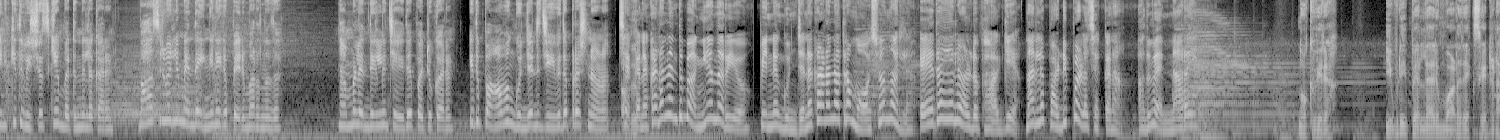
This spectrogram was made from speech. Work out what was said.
എനിക്കിത് വിശ്വസിക്കാൻ പറ്റുന്നില്ല കരൺ. ബാസുരവല്യം എന്താ ഇങ്ങനെയൊക്കെ പെരുമാറുന്നത്? നമ്മൾ എന്തെങ്കിലും ചെയ്തേ പറ്റൂ കരൺ. ഇത് പാവം ഗുഞ്ചന്റെ ജീവിത പ്രശ്നമാണ്. ചെക്കനെ കാണാൻ എന്ത് ഭംഗിയാന്നറിയോ പിന്നെ ഗുഞ്ചനെ കാണാൻ അത്ര മോശമൊന്നുമല്ല. ഏതായാലും അവളുടെ ഭാഗ്യ. നല്ല പഠിപ്പുള്ള ചെക്കനാ. അതും എന്നാറേ നോക്ക് വീര ഇവിടെ ഇപ്പൊ എല്ലാരും വളരെ എക്സൈറ്റഡാ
